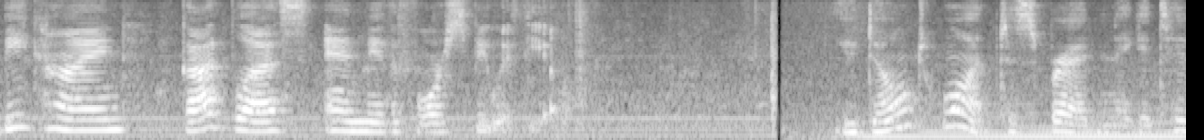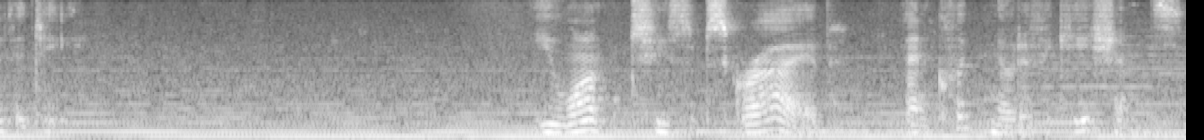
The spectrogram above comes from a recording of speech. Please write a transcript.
be kind, God bless, and may the Force be with you. You don't want to spread negativity. You want to subscribe and click notifications.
